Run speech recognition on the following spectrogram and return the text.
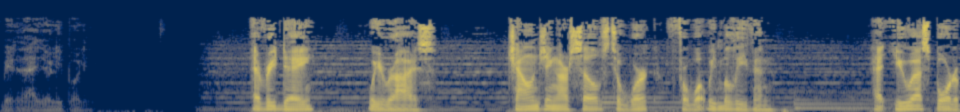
¿Verdad, Yoli Poli? Every day, we rise, challenging ourselves to work for what we believe in. At U.S. Border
